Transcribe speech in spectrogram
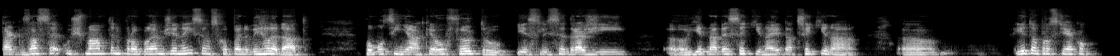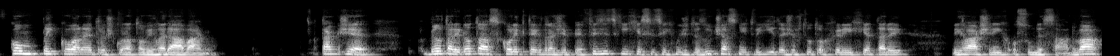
tak zase už mám ten problém, že nejsem schopen vyhledat pomocí nějakého filtru, jestli se draží eh, jedna desetina, jedna třetina. Eh, je to prostě jako komplikované trošku na to vyhledávání. Takže byl tady dotaz, kolik těch dražeb je fyzických, jestli si jich můžete zúčastnit. Vidíte, že v tuto chvíli je tady vyhlášených 82.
